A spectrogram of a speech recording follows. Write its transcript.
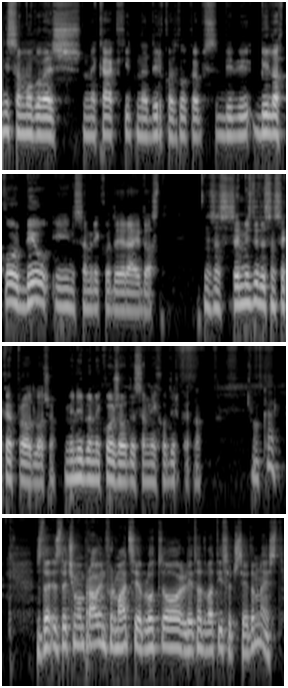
nisem mogel več nekako iti na dirko, kot bi, bi, bi lahko bil, in sem rekel, da je raj dost. In sem, se mi zdi, da sem se kar prav odločil. Mi ni bilo nikoli žal, da sem nehal dirkati. No. Okay. Zdaj, zdaj, če imam prave informacije, je bilo to leta 2017.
